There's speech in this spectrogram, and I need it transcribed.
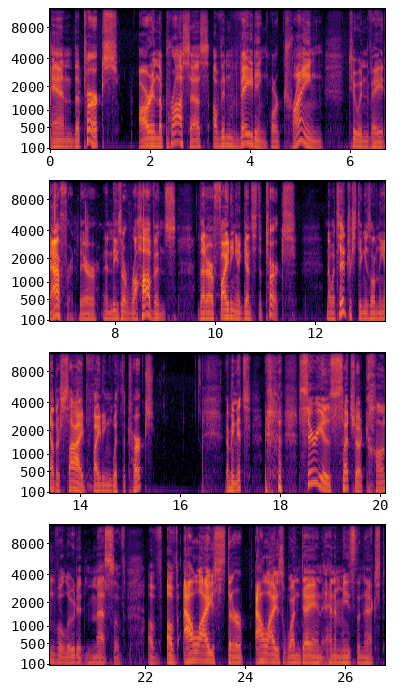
And the Turks are in the process of invading or trying to invade Afrin. They're, and these are Rojavans that are fighting against the Turks. Now, what's interesting is on the other side, fighting with the Turks. I mean, it's Syria is such a convoluted mess of of of allies that are allies one day and enemies the next.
